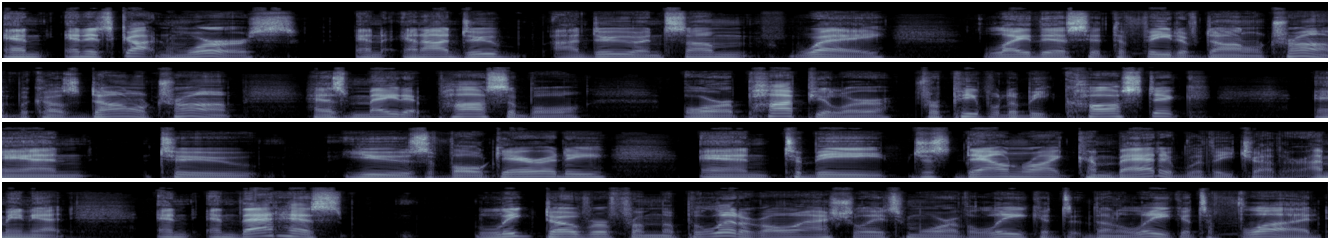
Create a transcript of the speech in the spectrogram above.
and and it's gotten worse. And and I do I do in some way lay this at the feet of Donald Trump because Donald Trump has made it possible or popular for people to be caustic and to use vulgarity and to be just downright combative with each other. I mean, it, and and that has leaked over from the political. Actually, it's more of a leak than a leak. It's a flood.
